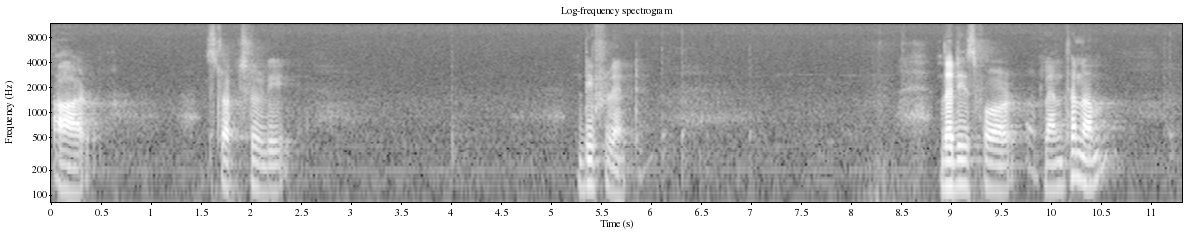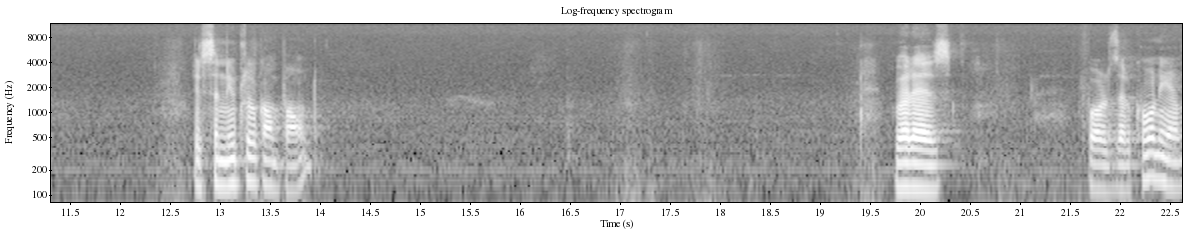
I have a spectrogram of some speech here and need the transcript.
are structurally different. That is for lanthanum, it is a neutral compound whereas for zirconium.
